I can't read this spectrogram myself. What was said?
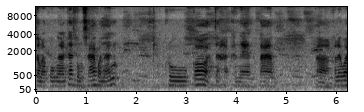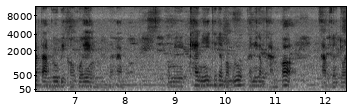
สำหรับโครงงานถ้าส่งช้ากว่านั้น ครูก็จะหักคะแนนตามเอ่อเขาเรียกว่าตามรูบิกของตัวเองนะครับ ผมมีแค่นี้ที่จะบอกลูกถ้ามีคำถามก็ถามส่วนตัว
